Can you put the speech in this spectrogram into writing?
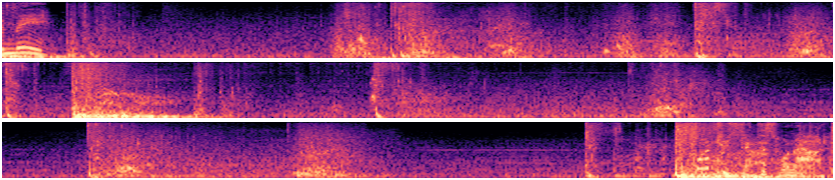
Don't me. Why don't you set this one out?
